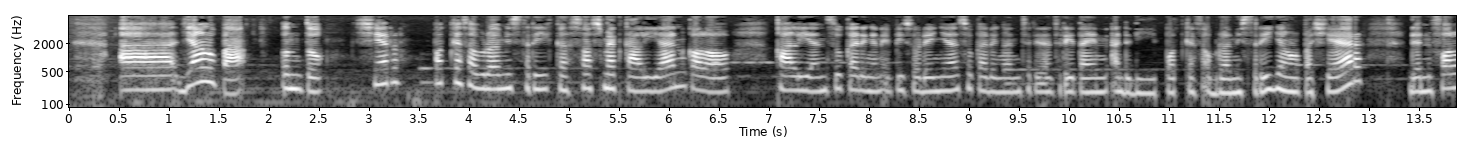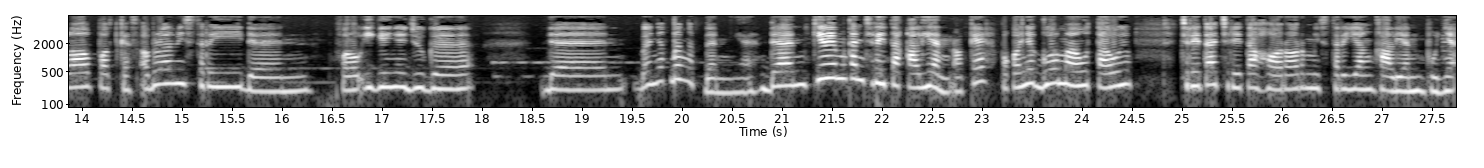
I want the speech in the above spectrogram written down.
uh, jangan lupa untuk share podcast obrolan misteri ke sosmed kalian. Kalau kalian suka dengan episodenya, suka dengan cerita-cerita yang ada di podcast obrolan misteri, jangan lupa share dan follow podcast obrolan misteri dan follow IG-nya juga dan banyak banget dannya dan kirimkan cerita kalian oke okay? pokoknya gue mau tahu cerita-cerita horor misteri yang kalian punya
